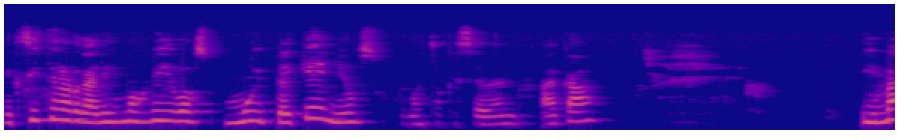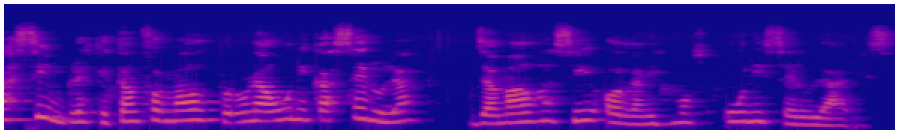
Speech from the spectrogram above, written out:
Existen organismos vivos muy pequeños, como estos que se ven acá, y más simples que están formados por una única célula, llamados así organismos unicelulares.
